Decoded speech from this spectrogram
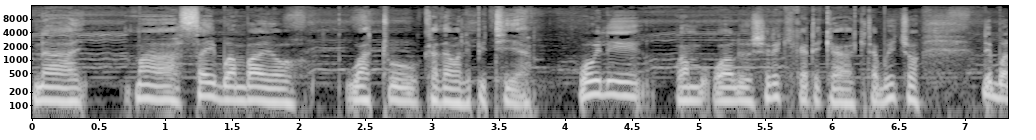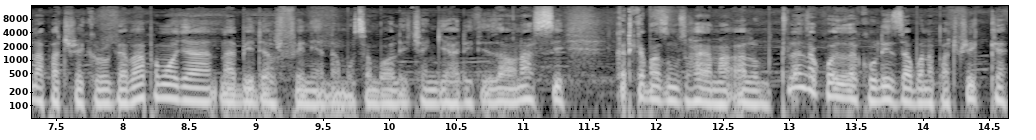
na masaibu ambayo watu kadhaa walipitia. Wawili walioshiriki katika kitabu hicho ni Bwana Patrick Rugaba pamoja na Bi Adamus ambao walichangia hadithi zao nasi katika mazungumzo haya maalum. Tulianza kuweza kuuliza Bwana Patrick,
